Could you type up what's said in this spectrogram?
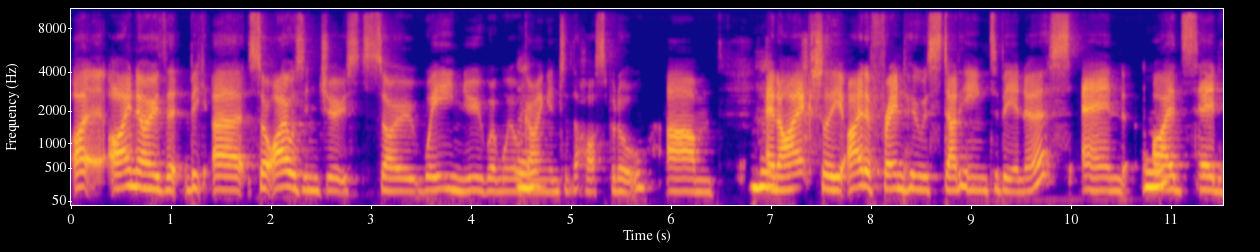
I I know that. Uh, so I was induced, so we knew when we were mm. going into the hospital. Um, mm-hmm. and I actually I had a friend who was studying to be a nurse, and mm. I'd said,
